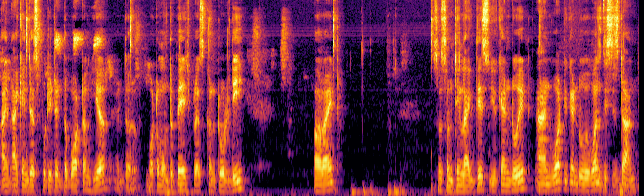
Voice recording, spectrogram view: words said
and I can just put it at the bottom here at the bottom of the page. Press ctrl D. All right so something like this you can do it. And what you can do once this is done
